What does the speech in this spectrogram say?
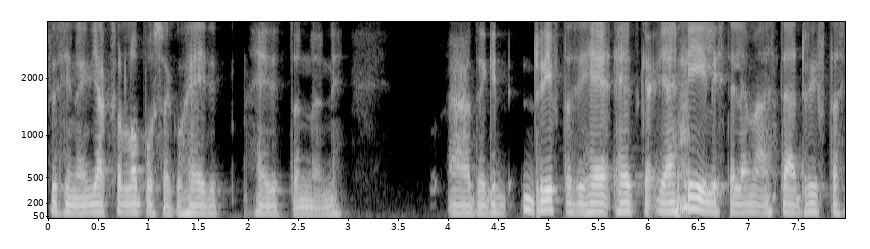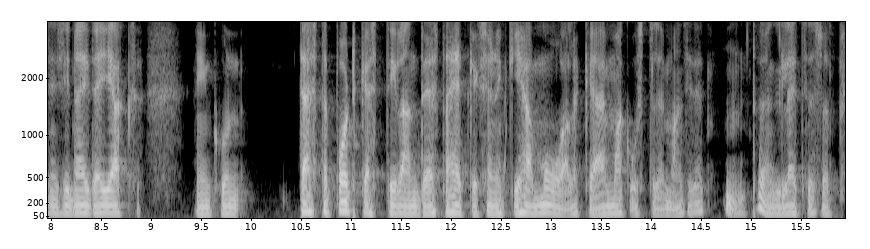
se siinä jakson lopussa, kun heitit, heitit tonne, niin ää, jotenkin driftasin he, hetken, jäin fiilistelemään sitä ja driftasin siinä itse jak, niin kuin tästä podcast-tilanteesta hetkeksi jonnekin ihan muualle jäin makustelemaan sitä, että hmm, toi on kyllä itse asiassa...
